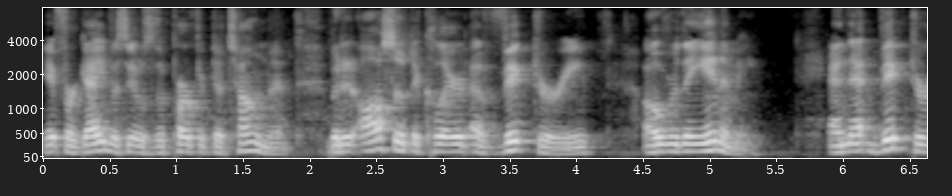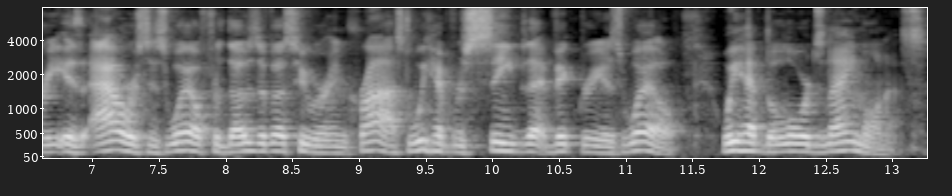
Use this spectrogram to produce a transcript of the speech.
It forgave us, it was the perfect atonement, but it also declared a victory over the enemy. And that victory is ours as well. For those of us who are in Christ, we have received that victory as well. We have the Lord's name on us.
